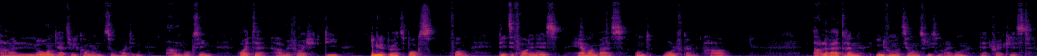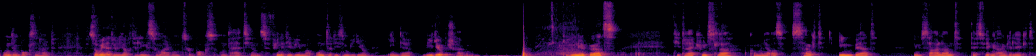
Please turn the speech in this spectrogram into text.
Hallo und herzlich willkommen zum heutigen Unboxing. Heute haben wir für euch die Ingelbirds Box von DCVDNS, Hermann Weiß und Wolfgang H. Alle weiteren Informationen zu diesem Album, der Tracklist und dem Boxinhalt sowie natürlich auch die Links zum Album, zur Box und iTunes findet ihr wie immer unter diesem Video in der Videobeschreibung. Die Ingelbirds, die drei Künstler kommen ja aus St. Ingbert im Saarland, deswegen angelegt.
